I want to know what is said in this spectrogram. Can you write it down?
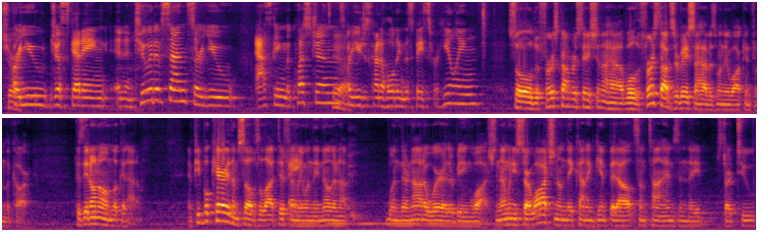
Sure. Are you just getting an intuitive sense? Are you asking the questions? Yeah. Are you just kind of holding the space for healing? So the first conversation I have, well, the first observation I have is when they walk in from the car, because they don't know I'm looking at them, and people carry themselves a lot differently Right. when they know they're not, when they're not aware they're being watched. And then when you start watching them, they kind of gimp it out sometimes, and they start to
